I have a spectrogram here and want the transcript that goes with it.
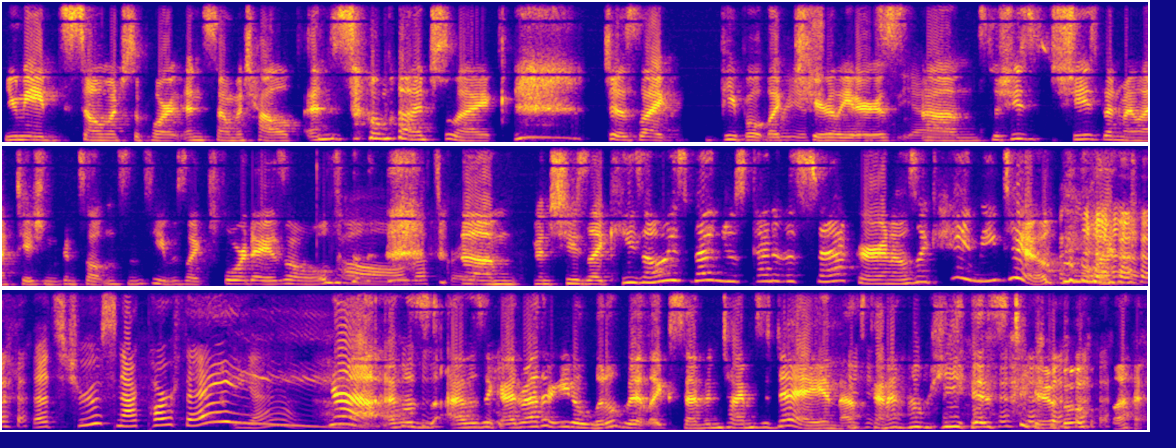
You need so much support and so much help and so much like just like people like Reassurance, cheerleaders. yeah. Um, so she's she's been my lactation consultant since he was like four days old. Oh, that's great. Um, and she's like, he's always been just kind of a snacker. And I was like, hey, me too. that's true. Snack parfait. Yeah. yeah, I was I was like, I'd rather eat a little bit like seven times a day, and that's kind of how he is too. But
